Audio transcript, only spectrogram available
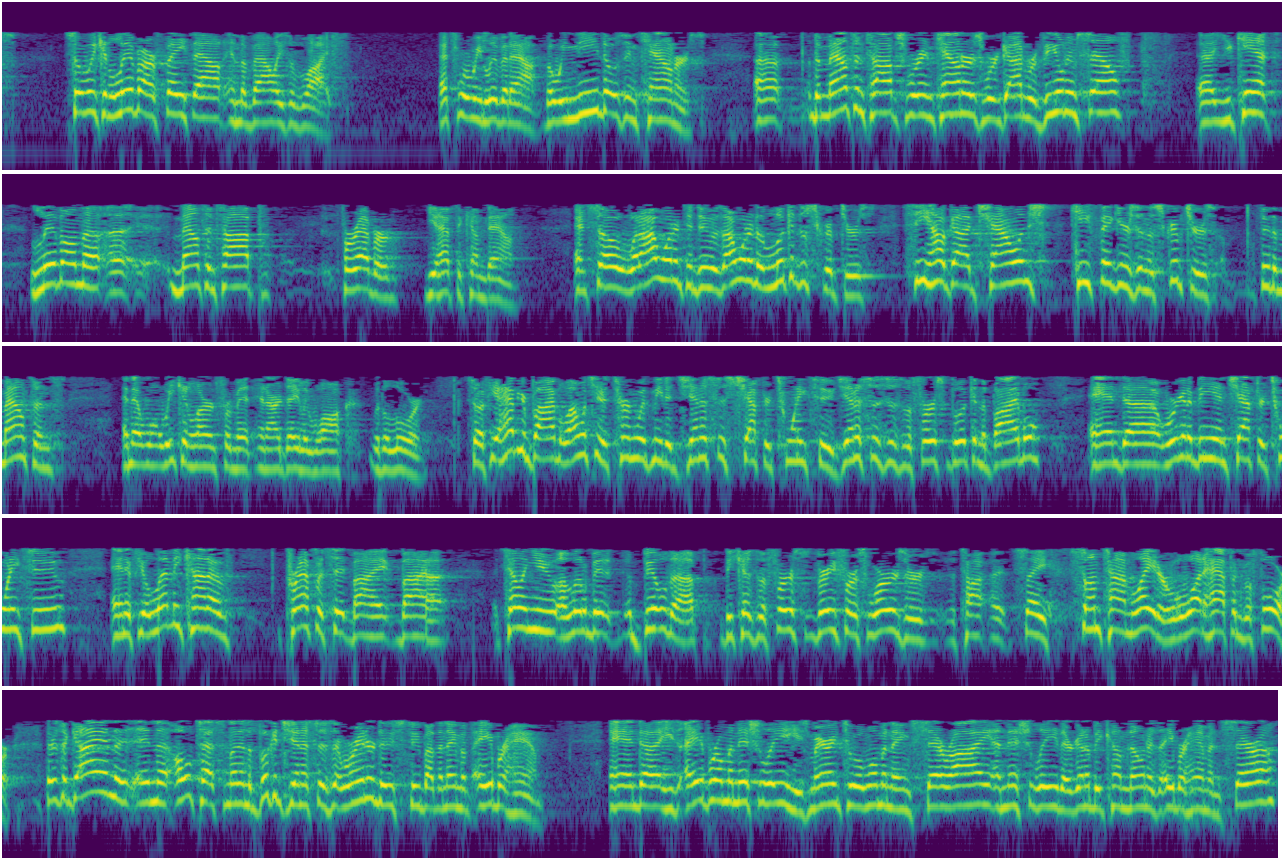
so we can live our faith out in the valleys of life. That's where we live it out. But we need those encounters. Uh, the mountaintops were encounters where God revealed Himself. Uh, you can't live on the uh, mountaintop forever, you have to come down. And so what I wanted to do is I wanted to look at the scriptures, see how God challenged key figures in the scriptures through the mountains, and then what we can learn from it in our daily walk with the Lord. So if you have your Bible, I want you to turn with me to Genesis chapter 22. Genesis is the first book in the Bible, and uh, we're going to be in chapter 22. And if you'll let me kind of preface it by, by uh, telling you a little bit build up because the first, very first words are talk, uh, say sometime later. Well, what happened before? There's a guy in the, in the Old Testament, in the book of Genesis, that we're introduced to by the name of Abraham. And uh, he's Abram initially. He's married to a woman named Sarai initially. They're going to become known as Abraham and Sarah.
